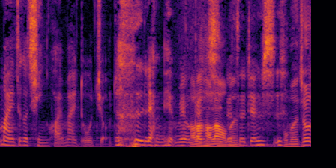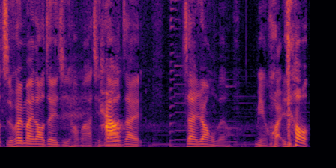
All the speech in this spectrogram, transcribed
卖这个情怀卖多久？就是两年没有更新的这件事，我们，我们就只会卖到这一集好吗？请大家再再让我们缅怀到。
